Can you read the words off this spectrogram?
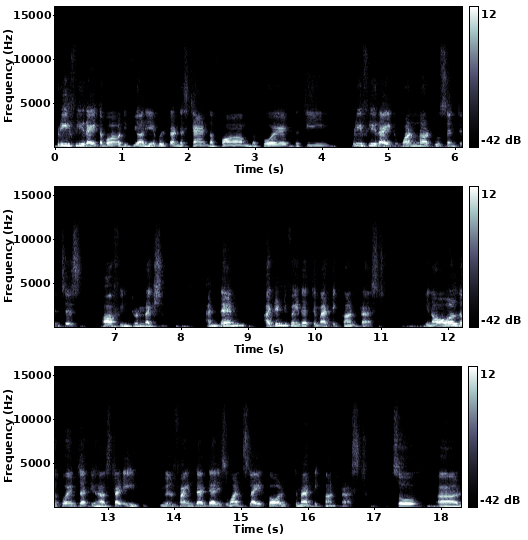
Briefly write about if you are able to understand the form, the poet, the theme, briefly write one or two sentences of introduction. And then identify the thematic contrast. In all the poems that you have studied, you will find that there is one slide called thematic contrast. So uh,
